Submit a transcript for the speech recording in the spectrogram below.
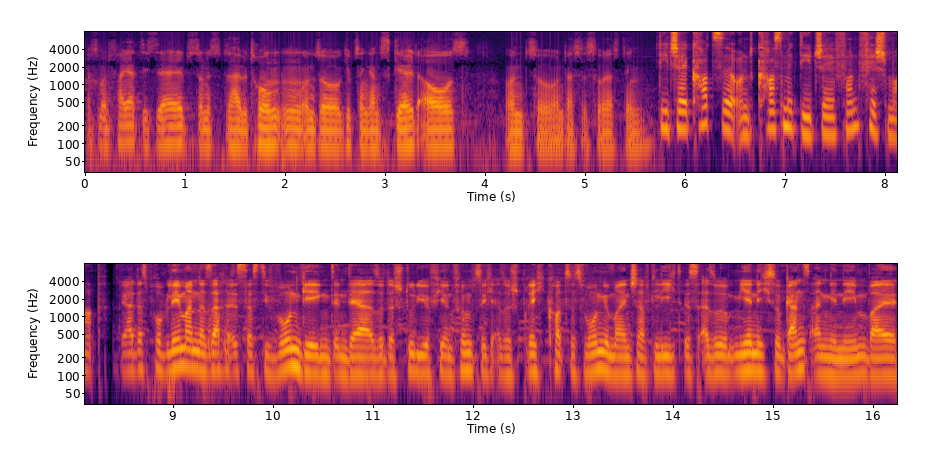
Also man feiert sich selbst und ist total betrunken und so, gibt sein ganzes Geld aus und so und das ist so das Ding. DJ Kotze und Cosmic DJ von Fishmob. Ja, das Problem an der Sache ist, dass die Wohngegend, in der also das Studio 54, also sprich Kotzes Wohngemeinschaft liegt, ist also mir nicht so ganz angenehm, weil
